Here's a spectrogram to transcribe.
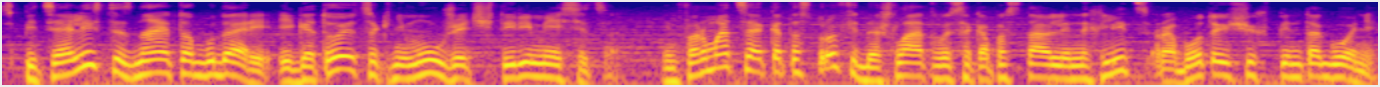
Специалисты знают об ударе и готовятся к нему уже 4 месяца. Информация о катастрофе дошла от высокопоставленных лиц, работающих в Пентагоне.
